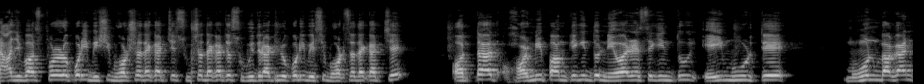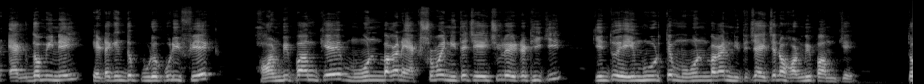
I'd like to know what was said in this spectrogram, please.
রাজবাস্পরের ওপরই বেশি ভরসা দেখাচ্ছে সুসা দেখাচ্ছে সুবিধরাঠির ওপরই বেশি ভরসা দেখাচ্ছে। অর্থাৎ হর্মি পাম্পকে কিন্তু নেওয়ার এসে কিন্তু এই মুহূর্তে মোহনবাগান একদমই নেই, এটা কিন্তু পুরোপুরি ফেক হর্মি পাম্পকে মোহনবাগান একসময় নিতে চেয়েছিল, এটা ঠিকই। কিন্তু এই মুহূর্তে মোহনবাগান নিতে চাইছে না হর্মি পাম্পকে তো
